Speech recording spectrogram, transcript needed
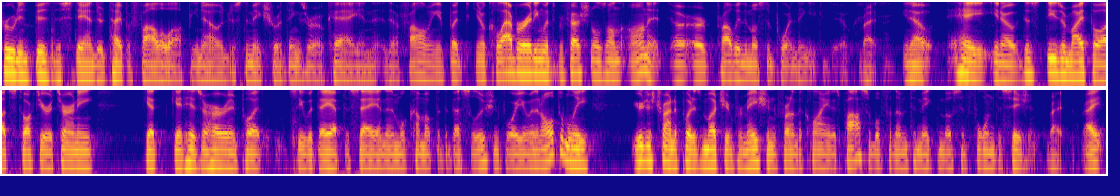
prudent business standard type of follow up, you know, and just to make sure things are okay and they're following it. But you know, collaborating with the professionals on on it are, are probably the most important thing you could do. Right. You know, hey, you know, this these are my thoughts. Talk to your attorney, get get his or her input, see what they have to say, and then we'll come up with the best solution for you. And then ultimately, You're just trying to put as much information in front of the client as possible for them to make the most informed decision. Right. Right.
